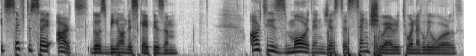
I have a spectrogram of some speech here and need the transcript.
it's safe to say art goes beyond escapism. Art is more than just a sanctuary to an ugly world.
